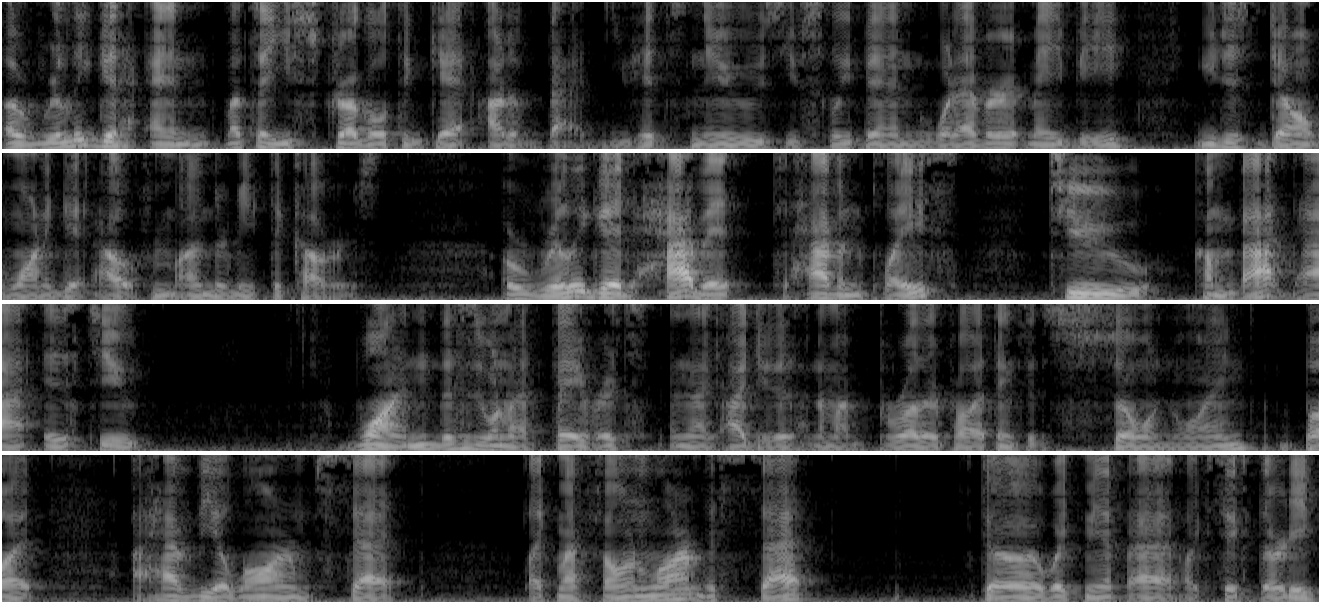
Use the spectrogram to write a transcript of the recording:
A really good and let's say you struggle to get out of bed. You hit snooze, you sleep in, whatever it may be, you just don't want to get out from underneath the covers a really good habit to have in place to combat that is to one, this is one of my favorites, and I, I do this. I know my brother probably thinks it's so annoying, but I have the alarm set, like my phone alarm is set to wake me up at like 6:30.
